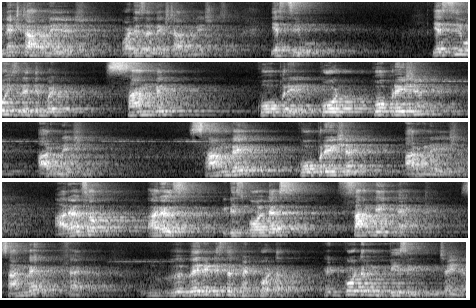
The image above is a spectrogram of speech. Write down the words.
next organization. What is the next organization? SCO. SCO is nothing but Shanghai Cooperate, Co- Cooperation Organization. Shanghai Cooperation Organization. Or else, of, or else it is called as Shanghai Pact. Shanghai Pact. Where it is the headquarter? Headquarter in Beijing in China.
